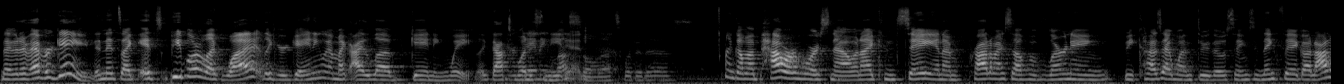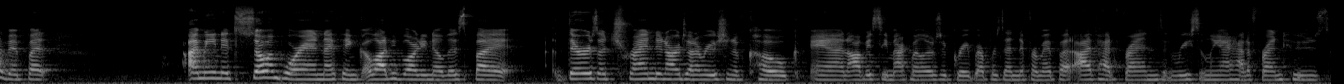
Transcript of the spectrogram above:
that I've ever gained. And it's like, it's people are like, what? Like, you're gaining weight? I'm like, I love gaining weight. Like, that's You're what gaining needed muscle, that's what it is. Like I'm a power horse now and I can say and I'm proud of myself of learning because I went through those things and thankfully I got out of it but I mean it's so important I think a lot of people already know this but there's a trend in our generation of coke and obviously Mac Miller is a great representative from it but I've had friends and recently I had a friend whose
